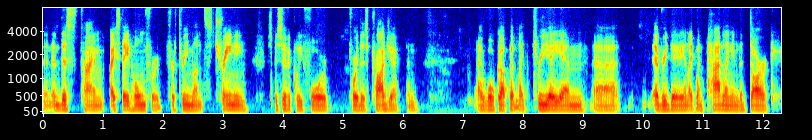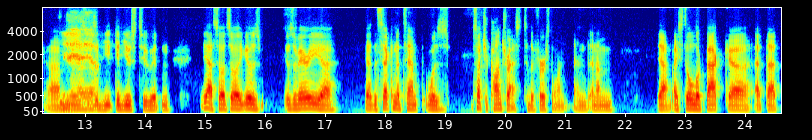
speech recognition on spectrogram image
and, and this time I stayed home for for three months training specifically for for this project and I woke up at like 3 a.m. Uh, every day and like went paddling in the dark. Um, yeah, yeah, yeah. Get, get used to it, and yeah, so so it was it was a very uh, yeah. The second attempt was such a contrast to the first one, and and I'm yeah, I still look back uh, at that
